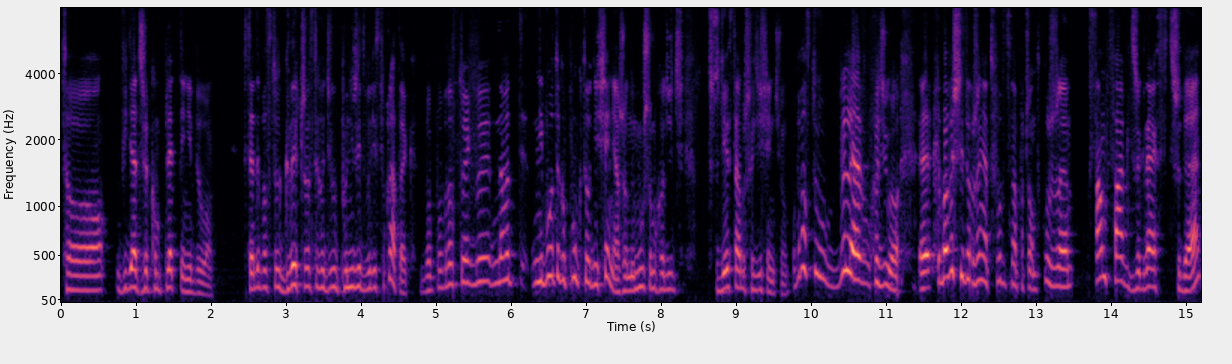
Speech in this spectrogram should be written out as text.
to widać, że kompletnie nie było. wtedy po prostu gry często chodziły poniżej 20 klatek, bo po prostu jakby nawet nie było tego punktu odniesienia, że one muszą chodzić 30 albo 60. Po prostu byle chodziło. E, Chyba wyszli z założenia twórcy na początku, że sam fakt, że gra jest w 3D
